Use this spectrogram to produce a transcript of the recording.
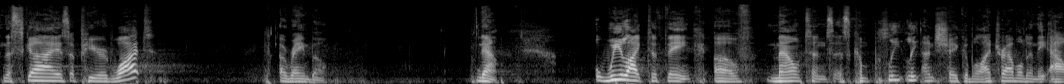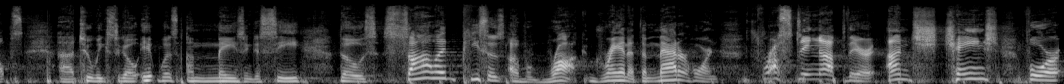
in the skies appeared what? A rainbow. Now, we like to think of mountains as completely unshakable. I traveled in the Alps uh, two weeks ago. It was amazing to see those solid pieces of rock, granite, the Matterhorn, thrusting up there, unchanged for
